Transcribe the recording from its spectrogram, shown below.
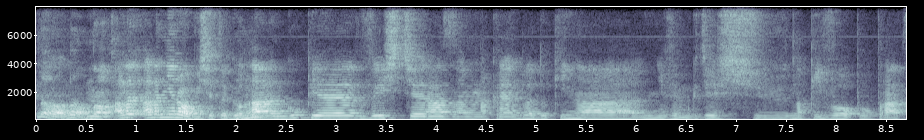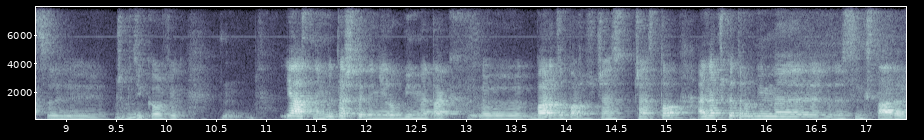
No, no. No, ale, ale nie robi się tego. Mhm. A głupie wyjście razem na kręgle do kina, nie wiem, gdzieś na piwo po pracy, czy Mhm. gdziekolwiek. Jasne, my też tego nie robimy tak y, bardzo, bardzo częst, często, ale na przykład robimy SingStary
